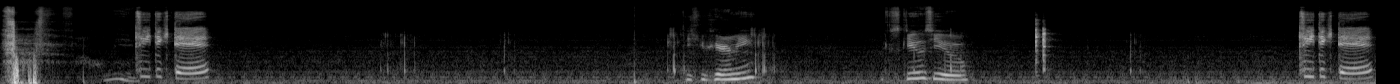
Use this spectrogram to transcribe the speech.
Follow me. ついてきて Did you hear me? Excuse you. ついてきて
